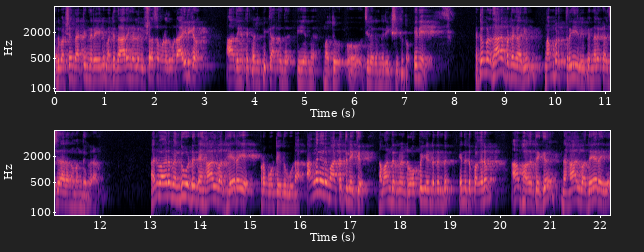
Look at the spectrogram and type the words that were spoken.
ഒരു പക്ഷേ ബാറ്റിംഗ് നിരയിൽ മറ്റു താരങ്ങളിൽ വിശ്വാസമുള്ളത് കൊണ്ടായിരിക്കണം അദ്ദേഹത്തെ കളിപ്പിക്കാത്തത് എന്ന് മറ്റു ചിലർ നിരീക്ഷിക്കുന്നു. ഇനി ഏറ്റവും പ്രധാനപ്പെട്ട കാര്യം നമ്പർ ത്രീയിൽ ഇപ്പൊ ഇന്നലെ കളിച്ച താരം നമന്തിറാണ് അതിന് പകരം എന്തുകൊണ്ട് നെഹാൽ വധേരയെ പ്രൊമോട്ട് ചെയ്തുകൂടാ? അങ്ങനെ ഒരു മാറ്റത്തിലേക്ക് നമാന്തിറിനെ ഡ്രോപ്പ് ചെയ്യേണ്ടതുണ്ട്. എന്നിട്ട് പകരം ആ ഭാഗത്തേക്ക് നഹാൽ വധേരയെ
